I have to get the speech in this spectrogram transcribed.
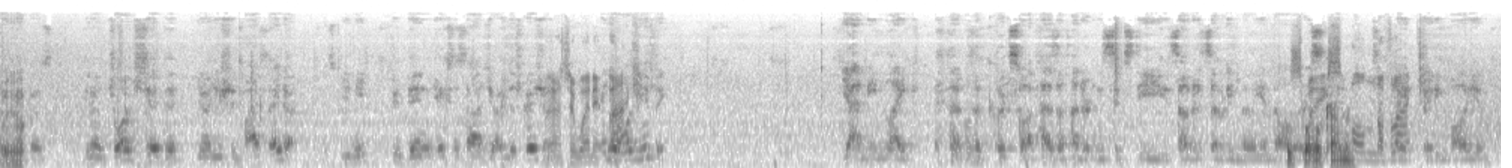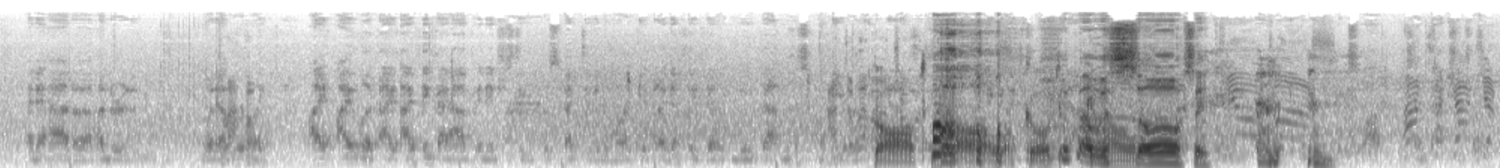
Not. Because, you know, George said that, you know, you should buy Theta. You need to then exercise your own discretion. Well, so when it back. what do you think? Yeah, I mean, like, look, QuickSwap has 160, 170 million dollars On the flank. trading volume, and it had a hundred and whatever. Like, I, I look, I, I think I have an interesting perspective in the market, but I definitely don't move that much money. God. Oh, Oh. That was saucy.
